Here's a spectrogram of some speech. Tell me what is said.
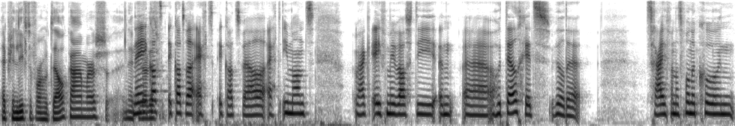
heb je een liefde voor hotelkamers? En heb je Nee, ik dit- had, ik had wel echt, ik had wel echt iemand waar ik even mee was die een eh, hotelgids wilde schrijven. En dat vond ik gewoon,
